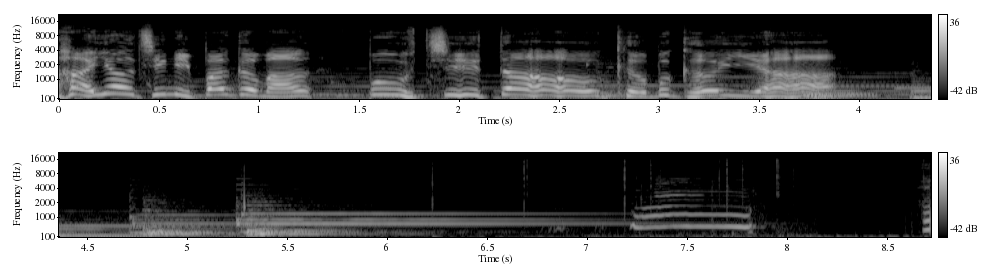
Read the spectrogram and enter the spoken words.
还要请你帮个忙，不知道可不可以啊？啊！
